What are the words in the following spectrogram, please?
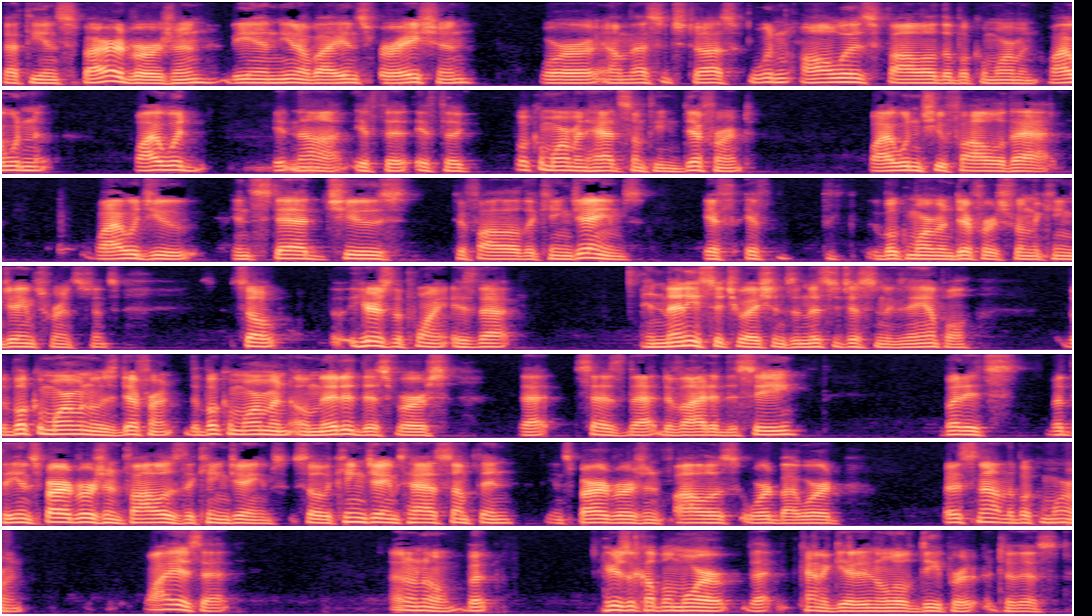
that the inspired version, being, you know, by inspiration or a message to us, wouldn't always follow the Book of Mormon. Why wouldn't it? Why would it not? If the if the Book of Mormon had something different, why wouldn't you follow that? Why would you instead choose to follow the King James if if the Book of Mormon differs from the King James, for instance? So here's the point is that in many situations, and this is just an example, the Book of Mormon was different. The Book of Mormon omitted this verse that says that divided the sea, but it's but the inspired version follows the King James. So the King James has something, the inspired version follows word by word, but it's not in the Book of Mormon. Why is that? I don't know, but here's a couple more that kind of get in a little deeper to this.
